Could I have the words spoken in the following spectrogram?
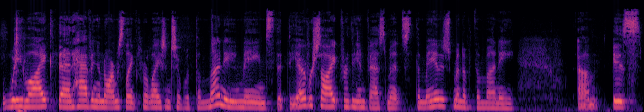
we like that having an arm's length relationship with the money means that the oversight for the investments, the management of the money, um, is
